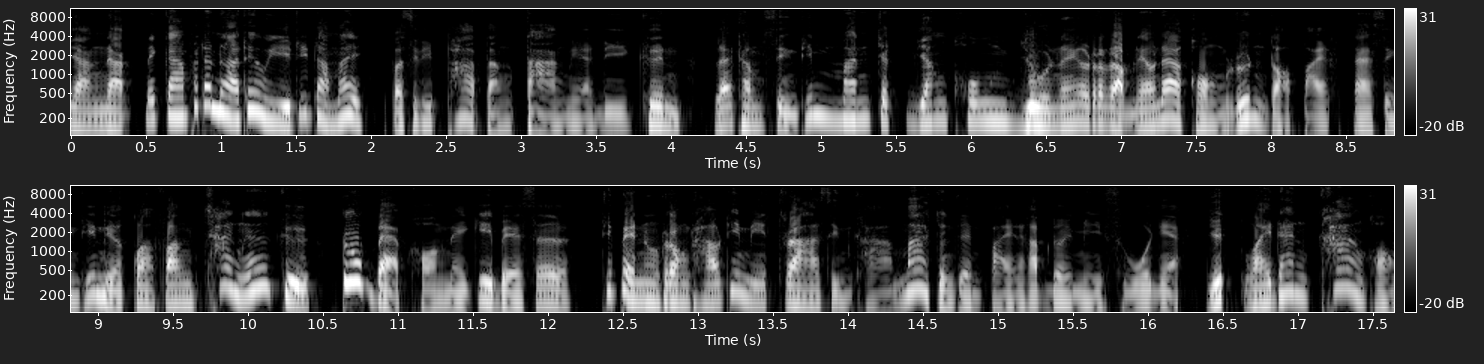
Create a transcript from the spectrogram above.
อย่างหนัก ในการพัฒนาเทคโนโลยีที่ทำให้ประสิทธิภาพต่างๆเนี่ยดีขึ้น และทำสิ่งที่มันจะยังคงอยู่ในระดับแนวหน้าของรุ่นต่อไป แต่สิ่งที่เหนือกว่าฟังก์ชันก็คือ รูปแบบของ Nike Blazer ที่เป็นรองเท้าที่มีตราสินค้ามากจนเกินไปนะครับ โดยมีสวูดเนี่ยยึดไว้ด้านข้างของ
